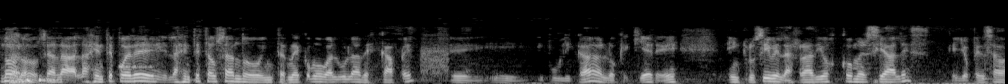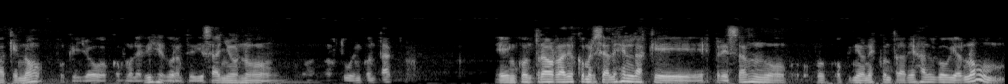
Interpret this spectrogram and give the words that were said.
No, Claro. no, o sea, la, la gente puede, la gente está usando Internet como válvula de escape eh, y, y publica lo que quiere. eh. E inclusive las radios comerciales, que yo pensaba que no, porque yo, como les dije, durante 10 años no, no- no estuve en contacto. He encontrado radios comerciales en las que expresan opiniones contrarias al gobierno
